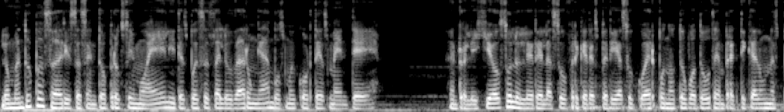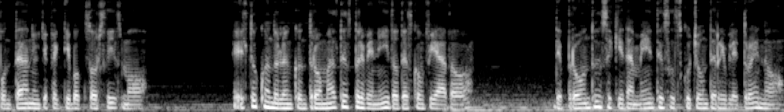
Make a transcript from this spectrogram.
Lo mandó pasar y se sentó próximo a él y después se saludaron ambos muy cortésmente. El religioso, al oler el azufre que despedía su cuerpo, no tuvo duda en practicar un espontáneo y efectivo exorcismo. Esto cuando lo encontró más desprevenido, desconfiado. De pronto, enseguidamente se escuchó un terrible trueno,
